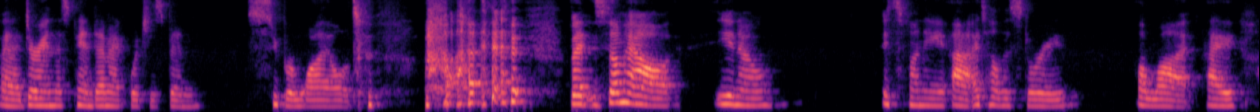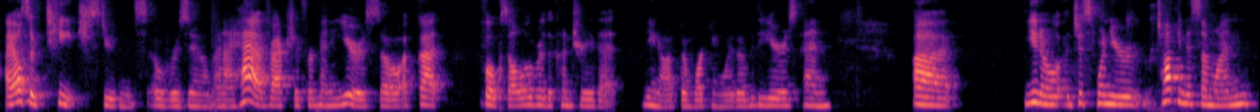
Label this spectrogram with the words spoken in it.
uh, during this pandemic which has been super wild but somehow you know it's funny. Uh, i tell this story a lot. I i also teach students over zoom and i have actually for many years. So i've got folks all over the country that you know i've been working with over the years. And uh you know just when you're talking to someone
